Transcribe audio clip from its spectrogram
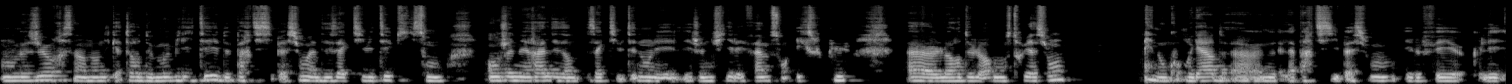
on mesure, c'est un indicateur de mobilité, de participation à des activités qui sont en général des, activités dont les, jeunes filles et les femmes sont exclues euh, lors de leur menstruation. Et donc on regarde euh, la participation et le fait que les,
